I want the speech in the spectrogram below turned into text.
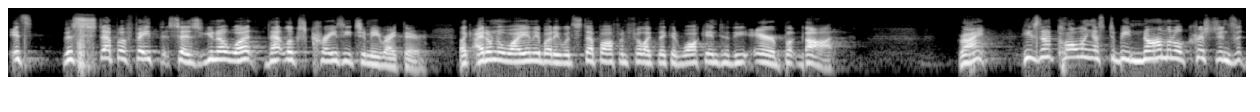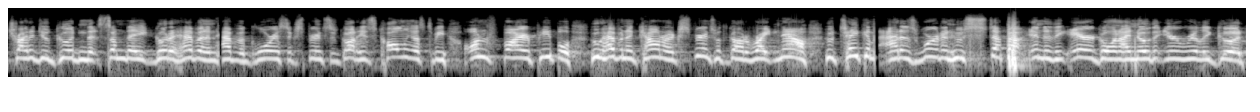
It's this step of faith that says, you know what? That looks crazy to me right there. Like, I don't know why anybody would step off and feel like they could walk into the air but God. Right? He's not calling us to be nominal Christians that try to do good and that someday go to heaven and have a glorious experience with God. He's calling us to be on fire people who have an encounter, an experience with God right now, who take Him at His word and who step out into the air going, I know that you're really good.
